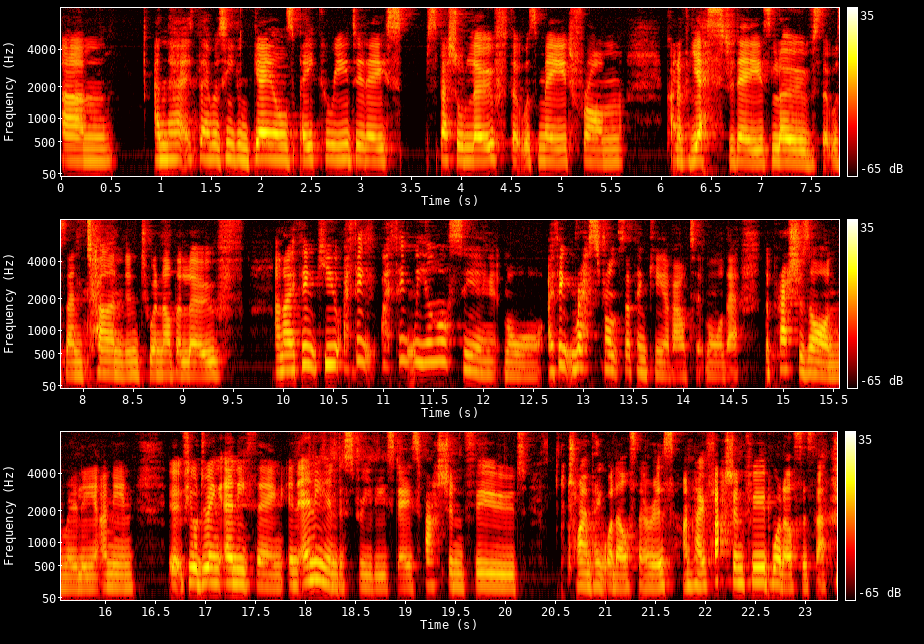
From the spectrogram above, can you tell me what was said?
Um, and there, there was even Gail's Bakery did a special loaf that was made from kind of yesterday's loaves that was then turned into another loaf. And I think you, I think, I think we are seeing it more. I think restaurants are thinking about it more. There, the pressure's on, really. I mean, if you're doing anything in any industry these days, fashion, food, try and think what else there is. I'm like fashion, food. What else is there?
